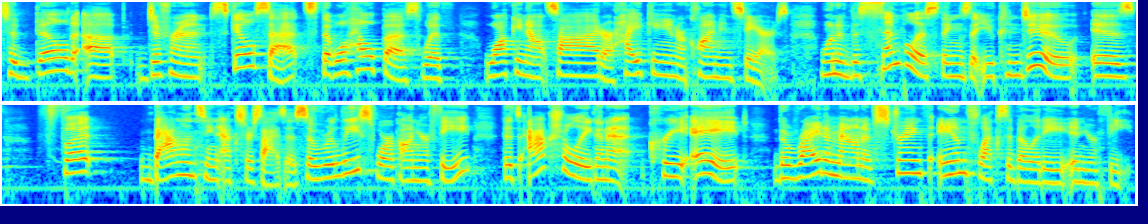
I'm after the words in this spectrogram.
to build up different skill sets that will help us with walking outside or hiking or climbing stairs. One of the simplest things that you can do is foot balancing exercises. So release work on your feet that's actually going to create the right amount of strength and flexibility in your feet.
